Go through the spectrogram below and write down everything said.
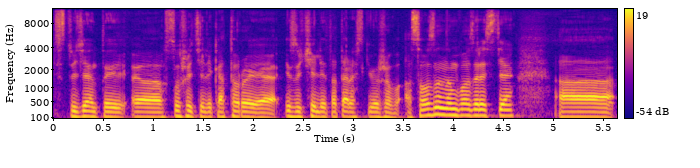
студенты, а, слушатели, которые изучили татарский уже в осознанном возрасте. А,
